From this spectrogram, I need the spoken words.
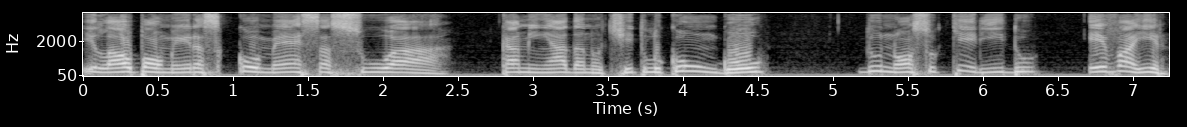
e lá o Palmeiras começa a sua caminhada no título com um gol do nosso querido Evair.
